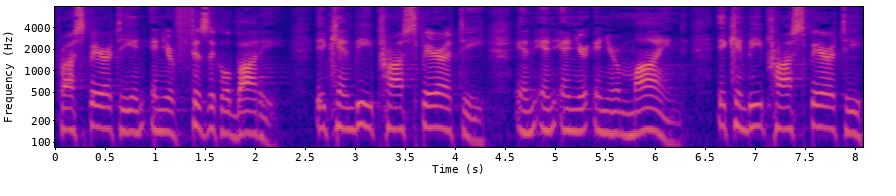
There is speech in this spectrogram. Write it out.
prosperity in, in your physical body. It can be prosperity in, in, in, your, in your mind. It can be prosperity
